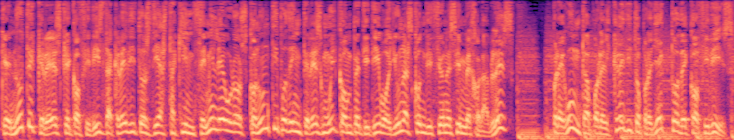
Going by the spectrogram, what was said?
¿Que no te crees que Cofidis da créditos de hasta 15.000 euros con un tipo de interés muy competitivo y unas condiciones inmejorables? Pregunta por el crédito proyecto de Cofidis.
